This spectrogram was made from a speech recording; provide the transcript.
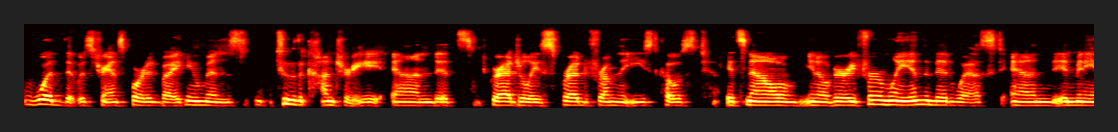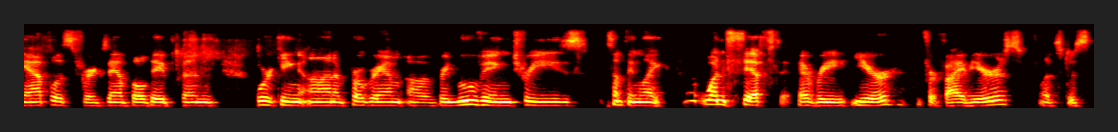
wood that was transported by humans to the country and it's gradually spread from the east coast. It's now you know very firmly in the midwest and in minneapolis for example they've been working on a program of removing trees something like one fifth every year for five years. Let's just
